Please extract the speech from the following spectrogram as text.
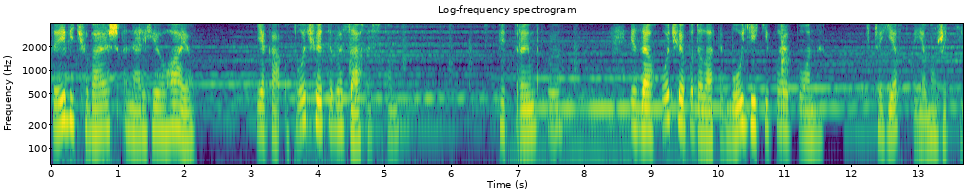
Ти відчуваєш енергію гаю, яка оточує тебе захистом, підтримкою і заохочує подолати будь-які перепони, що є в твоєму житті.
